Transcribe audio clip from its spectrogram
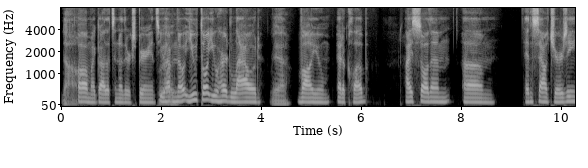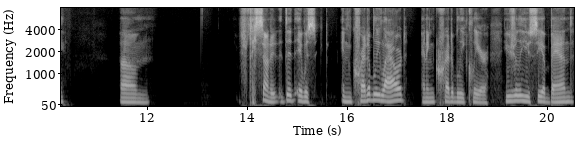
no. Oh my God, that's another experience. You have no. You thought you heard loud yeah. volume at a club. I saw them um, in South Jersey. Um, they sounded it, did, it was incredibly loud and incredibly clear. Usually, you see a band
